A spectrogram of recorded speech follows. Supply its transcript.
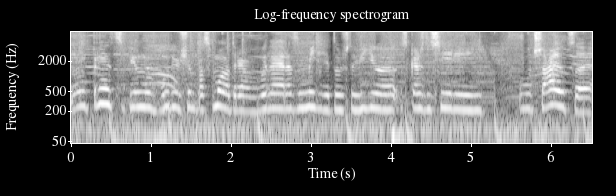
Ну, в принципе, мы в будущем посмотрим. Вы, наверное, заметили то, что видео с каждой серией улучшаются.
